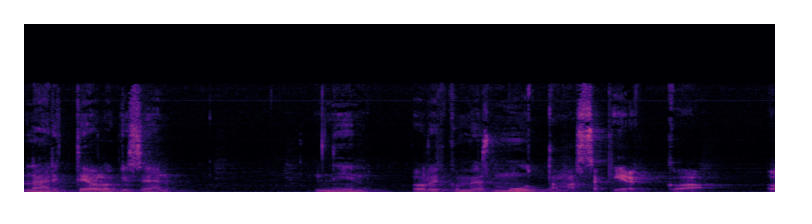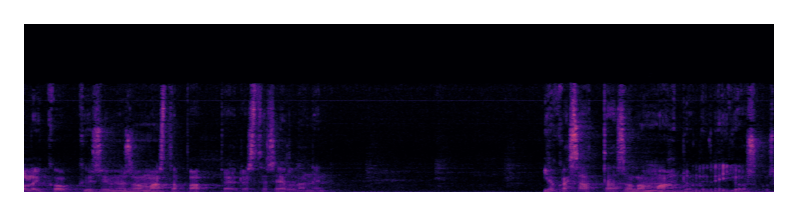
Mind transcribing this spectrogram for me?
lähdit teologiseen, niin olitko myös muuttamassa kirkkoa? Oliko kysymys omasta pappeudesta sellainen? joka saattaisi olla mahdollinen joskus.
